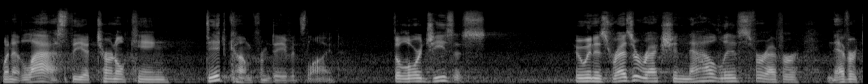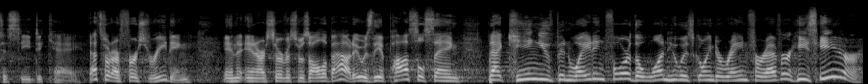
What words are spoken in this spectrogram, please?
when at last the eternal king did come from David's line, the Lord Jesus who in his resurrection now lives forever, never to see decay. That's what our first reading in, in our service was all about. It was the apostle saying, That king you've been waiting for, the one who is going to reign forever, he's here,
